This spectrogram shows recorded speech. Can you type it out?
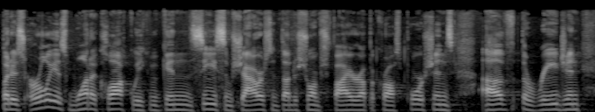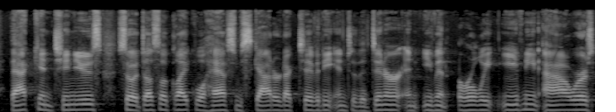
but as early as 1 o'clock, we begin to see some showers and thunderstorms fire up across portions of the region. That continues, so it does look like we'll have some scattered activity into the dinner and even early evening hours.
